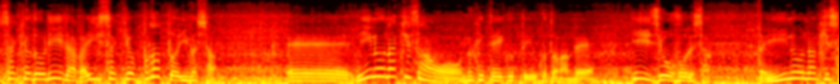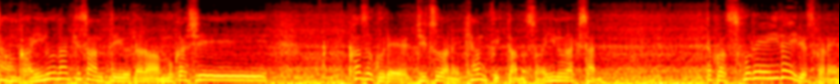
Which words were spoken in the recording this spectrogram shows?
先ほどリーダーが行き先をポロッと言いました。えー、犬鳴山を抜けていくということなんで、いい情報でした。犬鳴山か、犬鳴山って言うたら、昔、家族で実はね、キャンプ行ったんですよ、犬鳴山に。だからそれ以来ですかね、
